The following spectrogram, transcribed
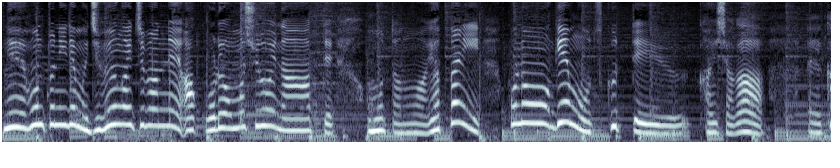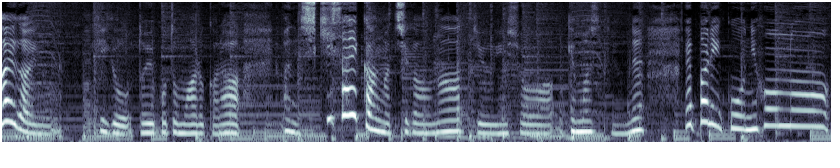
ね本当にでも自分が一番ねあこれ面白いなって思ったのはやっぱりこのゲームを作っている会社が、えー、海外の企業ということもあるからやっぱね色彩感が違うなっていう印象は受けましたよね。やっぱりこう日本の、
